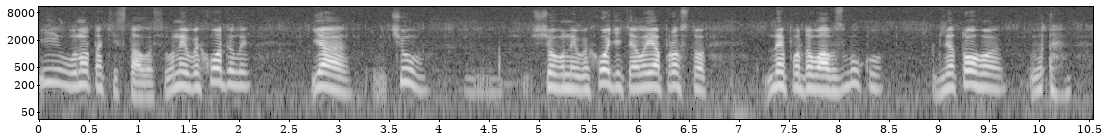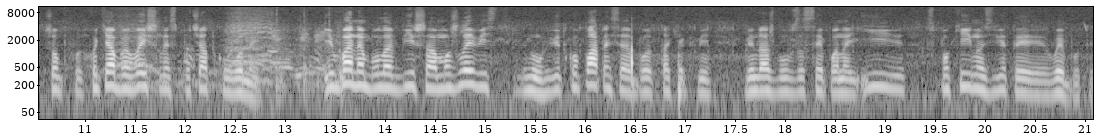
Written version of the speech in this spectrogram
І воно так і сталося. Вони виходили, я чув, що вони виходять, але я просто не подавав звуку для того, щоб хоча б вийшли спочатку вони. І в мене була більша можливість ну, відкопатися, бо так як мій бліндаж був засипаний, і спокійно звідти вибути.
